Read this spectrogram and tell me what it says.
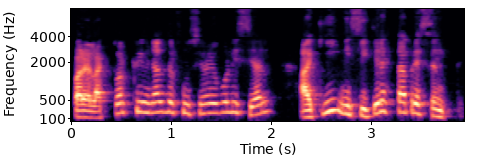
para el actual criminal del funcionario policial, aquí ni siquiera está presente.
